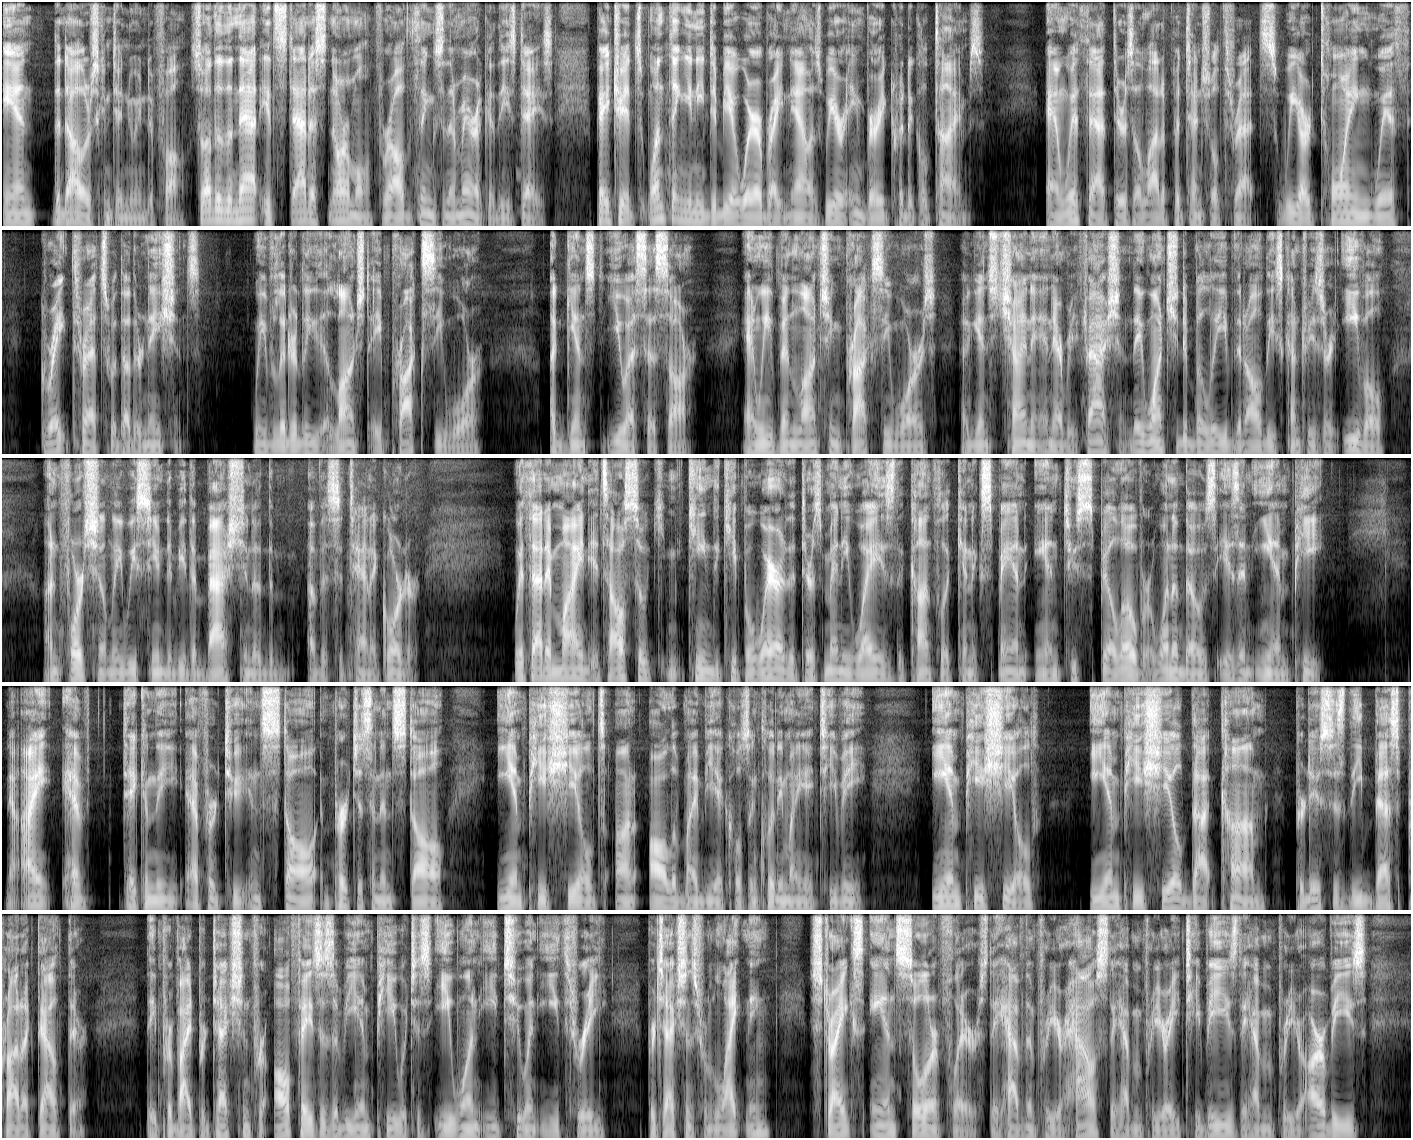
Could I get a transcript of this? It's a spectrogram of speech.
and the dollar's continuing to fall. So, other than that, it's status normal for all the things in America these days. Patriots, one thing you need to be aware of right now is we are in very critical times. And with that, there's a lot of potential threats. We are toying with great threats with other nations. We've literally launched a proxy war against USSR, and we've been launching proxy wars against China in every fashion. They want you to believe that all these countries are evil. Unfortunately, we seem to be the bastion of the of the satanic order. With that in mind, it's also keen to keep aware that there's many ways the conflict can expand and to spill over. One of those is an EMP. Now, I have taken the effort to install and purchase and install EMP shields on all of my vehicles, including my ATV. EMP Shield EMPShield.com produces the best product out there. They provide protection for all phases of EMP, which is E1, E2, and E3, protections from lightning, strikes, and solar flares. They have them for your house, they have them for your ATVs, they have them for your RVs,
